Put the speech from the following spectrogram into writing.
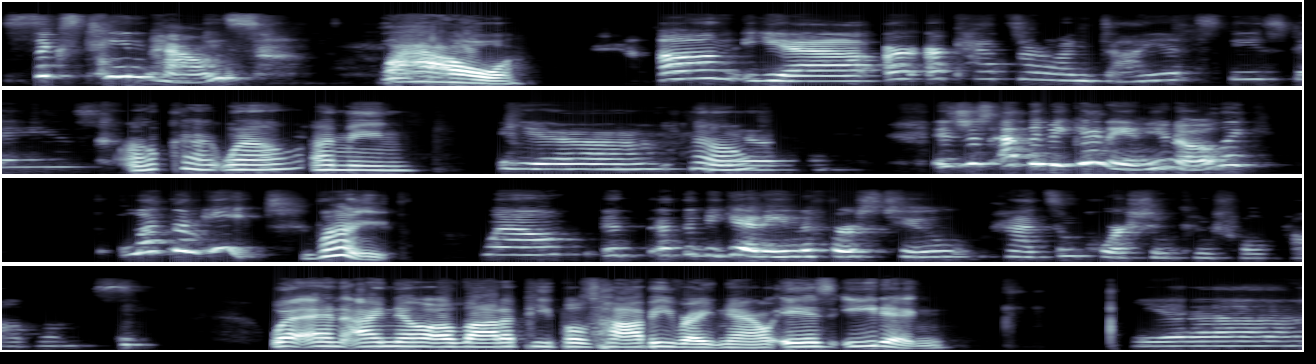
16 pounds. Wow. Um, yeah, our, our cats are on diets these days. Okay. Well, I mean, Yeah. No. yeah. It's just at the beginning, you know, like let them eat. right. Well, at, at the beginning, the first two had some portion control problems. Well, and I know a lot of people's hobby right now is eating. Yeah,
